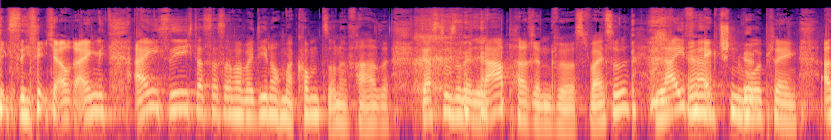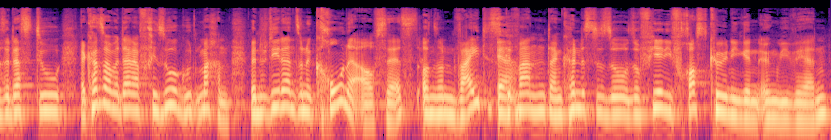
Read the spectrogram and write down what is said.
ich sehe dich auch eigentlich, eigentlich sehe ich, dass das aber bei dir noch mal kommt, so eine Phase, dass du so eine Laperin wirst, weißt du? Live-Action-Roleplaying. Also, dass du, da kannst du auch mit deiner Frisur gut machen. Wenn du dir dann so eine Krone aufsetzt und so ein weites Ja. Gewand, dann könntest du so, Sophia die Frostkönigin irgendwie werden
